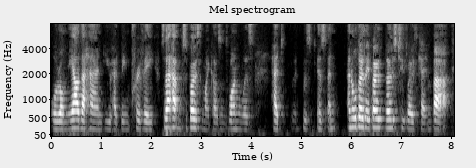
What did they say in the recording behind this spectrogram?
or on the other hand, you had been privy. So that happened to both of my cousins. One was had was is, and and although they both those two both came back,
